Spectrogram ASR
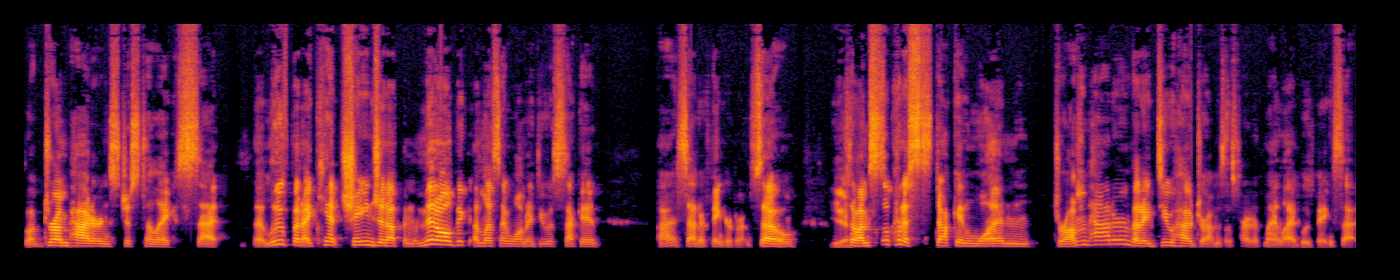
of drum patterns just to like set that loop. But I can't change it up in the middle bec- unless I want to do a second uh, set of finger drums. So Yeah. so I'm still kind of stuck in one drum pattern, but I do have drums as part of my live looping set.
